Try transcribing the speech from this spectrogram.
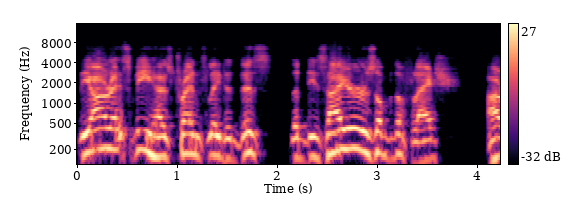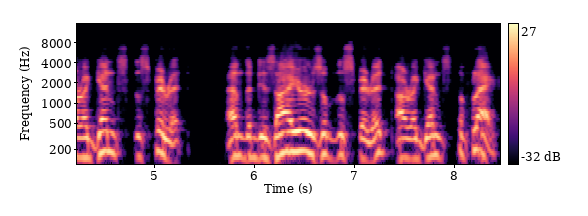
The RSV has translated this, the desires of the flesh are against the Spirit, and the desires of the Spirit are against the flesh.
